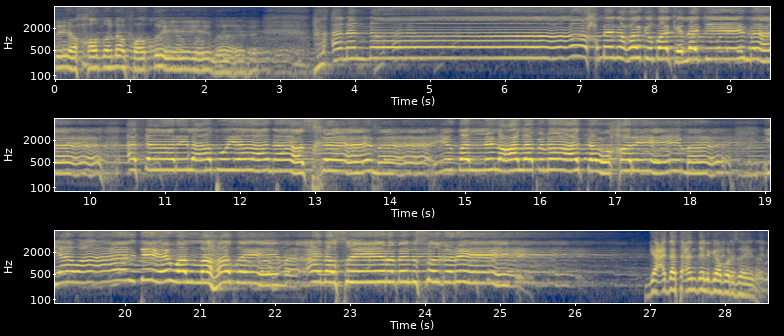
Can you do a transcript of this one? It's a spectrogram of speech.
في حضن فطيمة. أنا النوح من عقبك لجيمة. أثار الأبو يا ناس خيمة يظلل على بناته وحريمه يا والدي والله عظيم أنا صير من صغري. قعدت عند القبر زينب.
